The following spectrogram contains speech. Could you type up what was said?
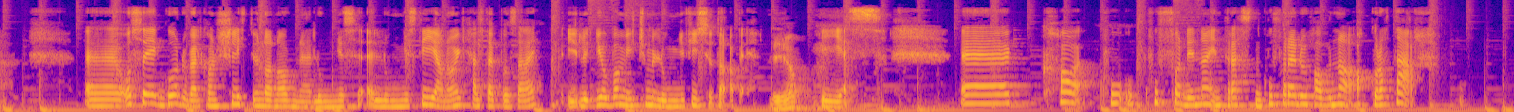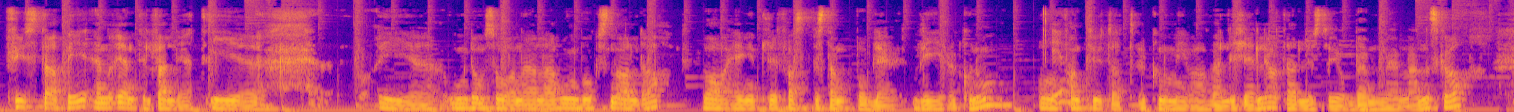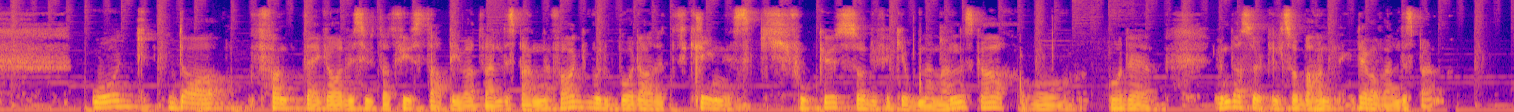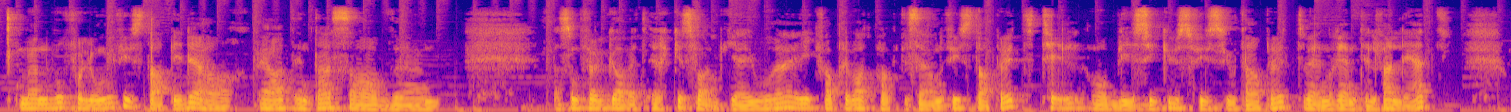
Og så går du vel kanskje litt under navnet lunges, Lungestian òg, holdt jeg på å si. Jobber mye med lungefysioterapi. Ja. Yes. Eh, hva, hvor, hvorfor denne interessen? Hvorfor er du havna akkurat der? Fysioterapi, en ren tilfeldighet i, i uh, ungdomsårene eller ung voksen alder. Var egentlig fast bestemt på å bli, bli økonom, og Ja. fant ut at økonomi var veldig kjedelig, og at jeg hadde lyst til å jobbe med mennesker. Og da fant jeg gradvis ut at fysioterapi var et veldig spennende fag, hvor du både hadde et klinisk fokus, og du fikk jobbe med mennesker, og både undersøkelse og behandling. Det var veldig spennende. Men hvorfor lungefysioterapi? Det har jeg hatt interesse av eh, som følge av et yrkesvalg jeg gjorde. Jeg gikk fra privatpraktiserende fysioterapeut til å bli sykehusfysioterapeut ved en ren tilfeldighet.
